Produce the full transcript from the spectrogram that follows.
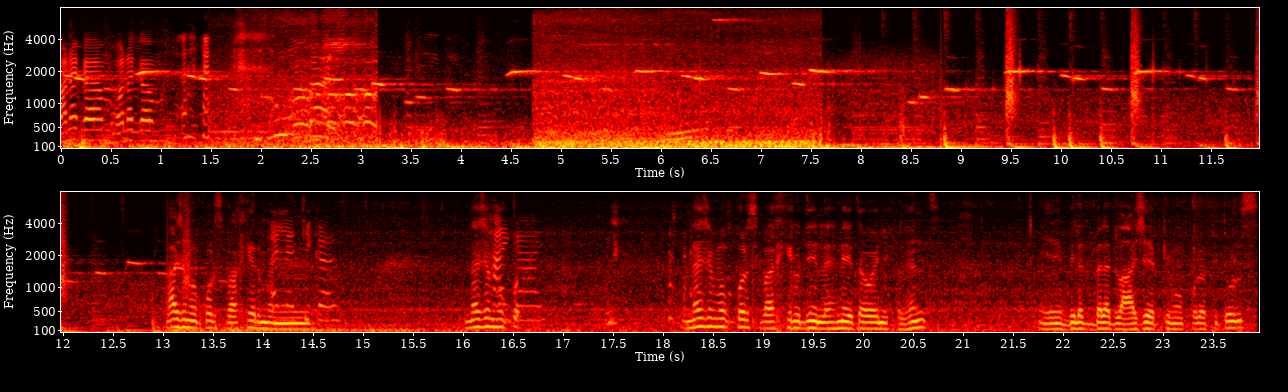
வணக்கம் வணக்கம் نجم نقول صباح خير من Hola chicas. نجم Hi نقول guys. نجم نقول صباح خير موجودين لهنا تواني في الهند يعني بلاد بلد العجائب كما نقولوا في تونس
